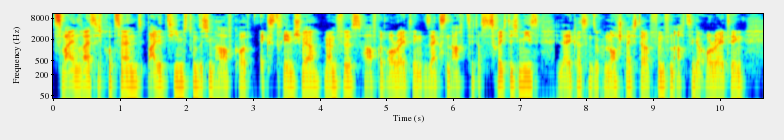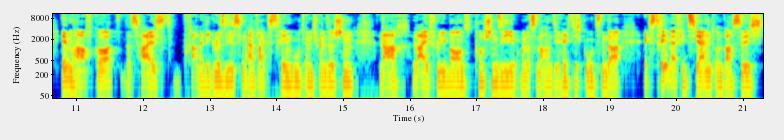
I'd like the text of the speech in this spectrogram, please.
32 Prozent. Beide Teams tun sich im Halfcourt extrem schwer. Memphis Halfcourt O-Rating 86, das ist richtig mies. Die Lakers sind sogar noch schlechter, 85er O-Rating im Halfcourt. Das heißt, gerade die Grizzlies sind einfach extrem gut in Transition. Nach Live-Rebounds pushen sie und das machen sie richtig gut, sind da extrem effizient und was ich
